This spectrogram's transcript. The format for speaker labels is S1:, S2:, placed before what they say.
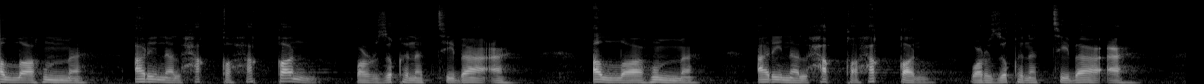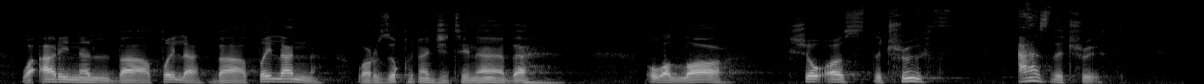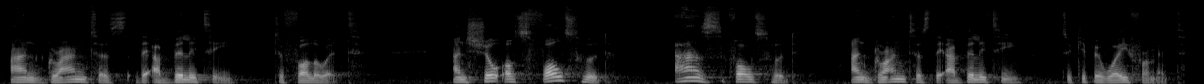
S1: اللهم أرنا الحق حقا وارزقنا اتباعه. اللهم أرنا الحق حقا وارزقنا اتباعه. وأرنا الباطل باطلا وارزقنا اجتنابه. O Allah, show us the truth as the truth and grant us the ability to follow it. And show us falsehood as falsehood and grant us the ability to keep away from it.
